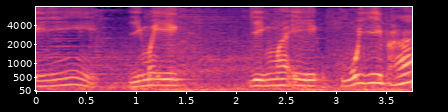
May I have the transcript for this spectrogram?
นี้ ยิงมาอีก ยิงมาอีกหูยี่ห้า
